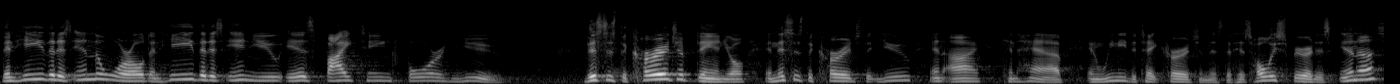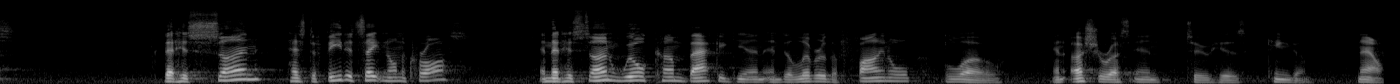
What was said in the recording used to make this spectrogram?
than he that is in the world, and he that is in you is fighting for you. This is the courage of Daniel, and this is the courage that you and I can have, and we need to take courage in this that his Holy Spirit is in us, that his Son has defeated Satan on the cross, and that his Son will come back again and deliver the final blow and usher us into his kingdom. Now,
